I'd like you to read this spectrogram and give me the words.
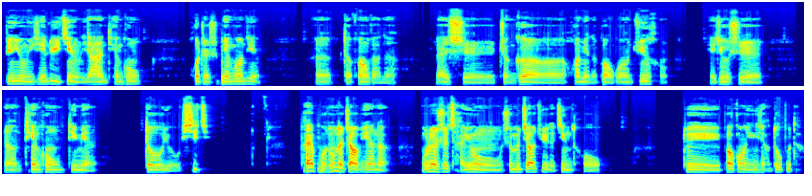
并用一些滤镜压暗天空，或者是偏光镜，呃的方法呢，来使整个画面的曝光均衡，也就是让天空、地面都有细节。拍普通的照片呢，无论是采用什么焦距的镜头，对曝光影响都不大。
